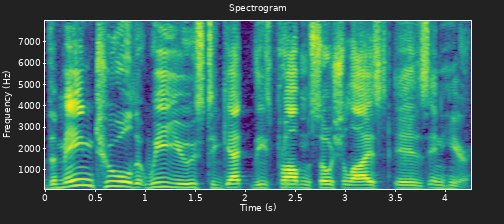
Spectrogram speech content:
the main tool that we use to get these problems socialized is in here.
